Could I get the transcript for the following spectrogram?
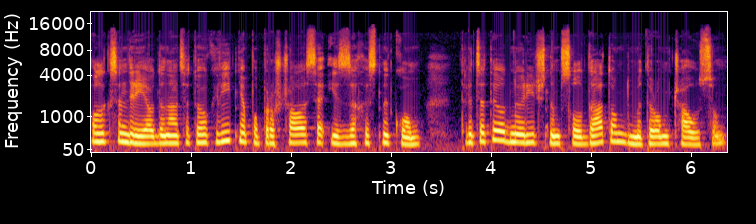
Олександрія 11 квітня попрощалася із захисником, 31-річним солдатом Дмитром Чаусом.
